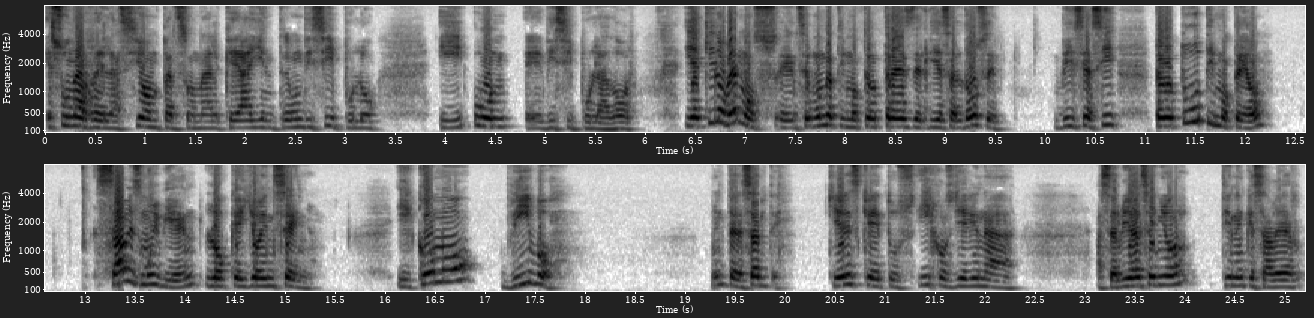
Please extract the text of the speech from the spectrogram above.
es una relación personal que hay entre un discípulo y un eh, discipulador. Y aquí lo vemos en 2 Timoteo 3 del 10 al 12. Dice así, pero tú, Timoteo, sabes muy bien lo que yo enseño y cómo vivo. Muy interesante. ¿Quieres que tus hijos lleguen a, a servir al Señor? Tienen que saber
